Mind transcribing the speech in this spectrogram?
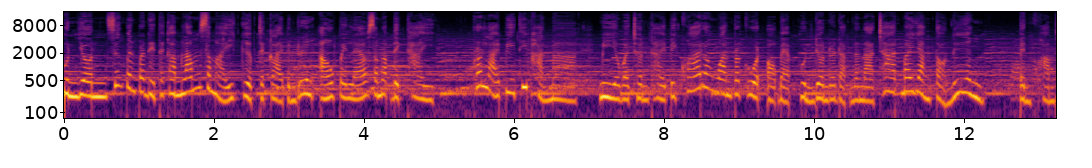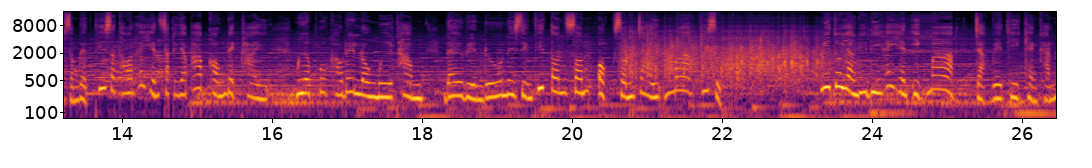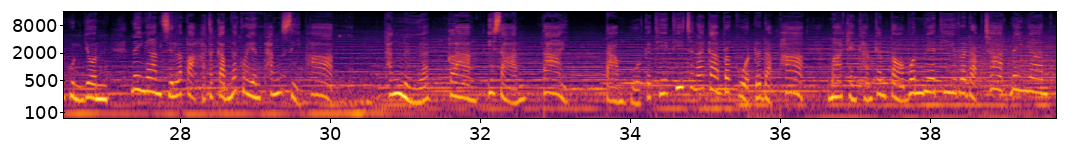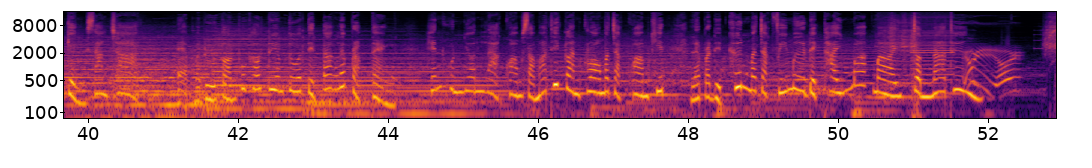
หุ่นยนต์ซึ่งเป็นประดิษฐกรรมล้ำสมัยเกือบจะกลายเป็นเรื่องเอาไปแล้วสำหรับเด็กไทย เพราะหลายปีที่ผ่านมา มีเยาวชนไทยไปคว้ารางวัลประกวดออกแบบหุ่นยนต์ระดับนานาชาติมาอย่างต่อเนื่อง เป็นความสำเร็จที่สะท้อนให้เห็นศักยภาพของเด็กไทย เมื่อพวกเขาได้ลงมือทำได้เรียนรู้ในสิ่งที่ตนสนอกสนใจมากที่สุด มีตัวอย่างดีๆ ให้เห็นอีกมาก จากเวทีแข่งขันหุ่นยนต์ ในงานศิลปะหัตถกรรมนักเรียนทั้ง4ภาค ทั้งเหนือ กลาง อีสาน ใต้ ตามหัวกะทิที่ชนะการประกวดระดับภาค มาแข่งขันกันต่อบนเวทีระดับชาติในงานเก่งสร้างชาติ แอบมาดูตอนพวกเขาเตรียมตัวติดตั้งและปรับแต่งเห็นหุ่นยนต์หลากความสามารถที่กลั่นกรองมาจากความคิด และประดิษฐ์ขึ้นมาจากฝีมือเด็กไทยมากมายจนน่าทึ่ง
